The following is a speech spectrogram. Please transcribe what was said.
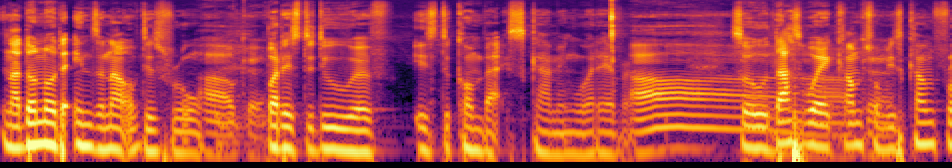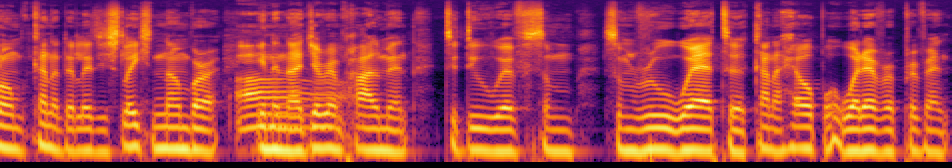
And I don't know the ins and out of this rule, Ah, okay. but it's to do with is to combat scamming, whatever. ah, so that's where it comes from. okay. It comes from kind of the legislation number in the Nigerian Ah. parliament to do with some some rule where to kind of help or whatever prevent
